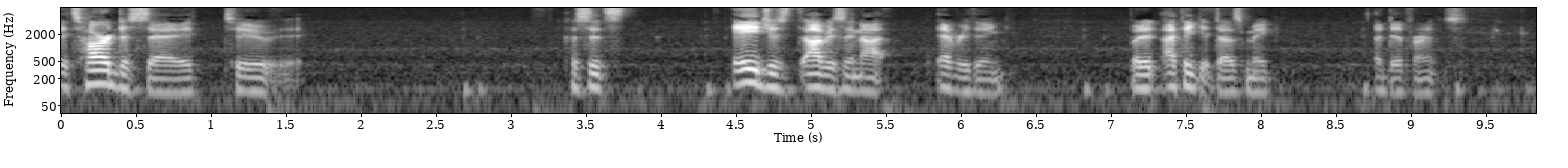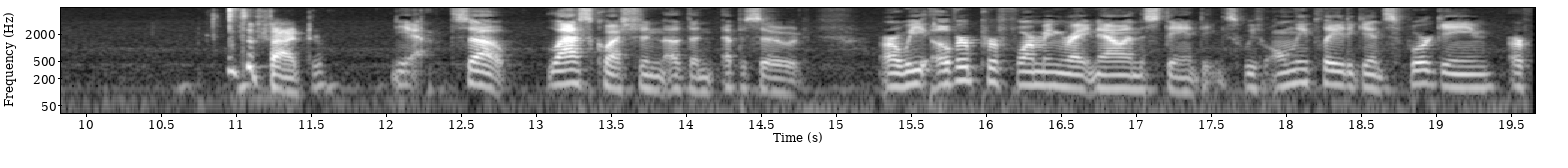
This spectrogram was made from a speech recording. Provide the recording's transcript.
it's hard to say too, because it's age is obviously not everything, but it, I think it does make a difference. it's a factor. Yeah. So, last question of the episode: Are we overperforming right now in the standings? We've only played against four game, or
